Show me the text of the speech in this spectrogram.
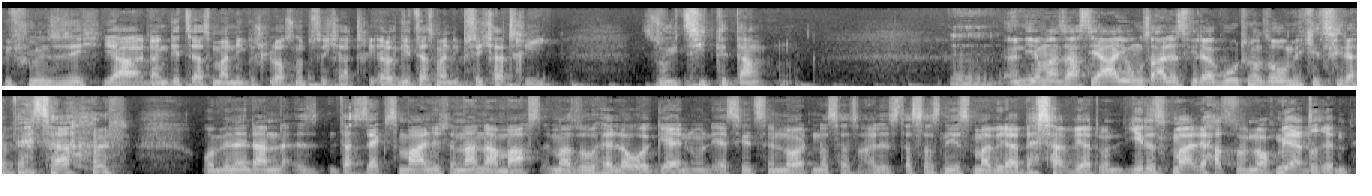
Wie fühlen sie sich? Ja, dann geht's erstmal in die geschlossene Psychiatrie, also geht's erstmal in die Psychiatrie. Suizidgedanken. Und jemand sagt, ja, Jungs, alles wieder gut und so, mir geht's wieder besser. Und wenn du dann das sechsmal hintereinander machst, immer so Hello again und erzählst den Leuten, dass das alles, dass das nächste Mal wieder besser wird und jedes Mal hast du noch mehr drin,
